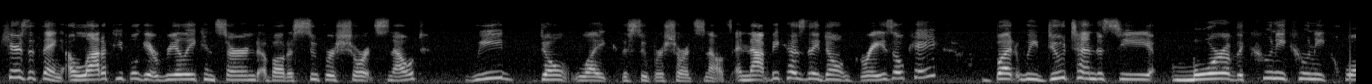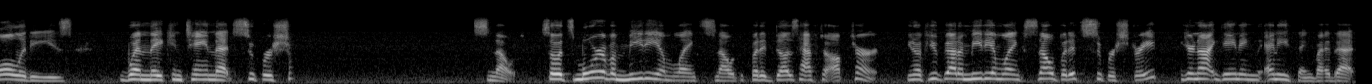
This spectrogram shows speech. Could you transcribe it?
Here's the thing. A lot of people get really concerned about a super short snout. We don't like the super short snouts and not because they don't graze okay but we do tend to see more of the Kune Kune qualities when they contain that super short snout. So it's more of a medium length snout but it does have to upturn. You know if you've got a medium length snout but it's super straight you're not gaining anything by that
